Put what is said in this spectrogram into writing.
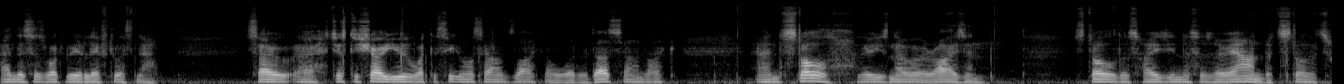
and this is what we're left with now. So, uh, just to show you what the signal sounds like, or what it does sound like, and still there is no horizon. Still, this haziness is around, but still it's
